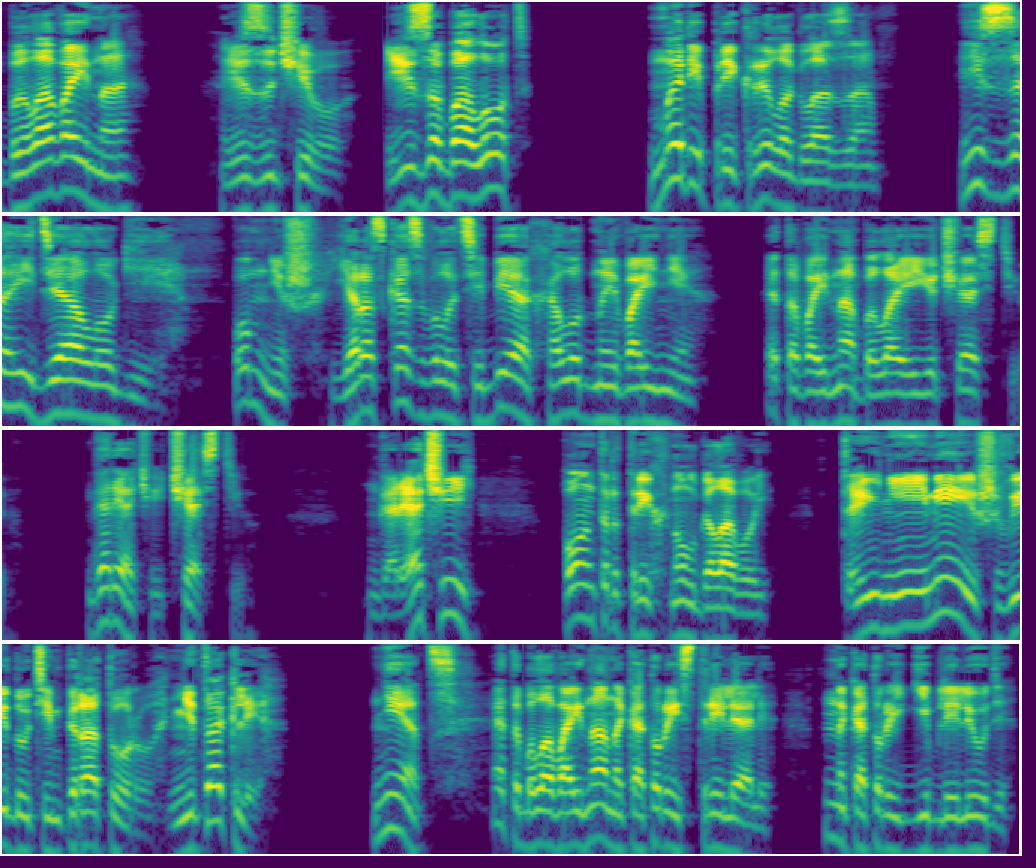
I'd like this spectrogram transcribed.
была война. Из-за чего? Из-за болот? Мэри прикрыла глаза. «Из-за идеологии. Помнишь, я рассказывала тебе о холодной войне. Эта война была ее частью. Горячей частью». «Горячей?» Понтер тряхнул головой. «Ты не имеешь в виду температуру, не так ли?» «Нет, это была война, на которой стреляли, на которой гибли люди».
